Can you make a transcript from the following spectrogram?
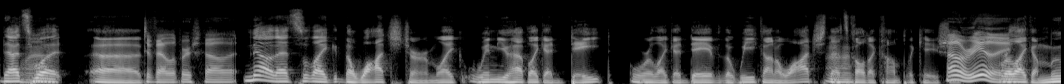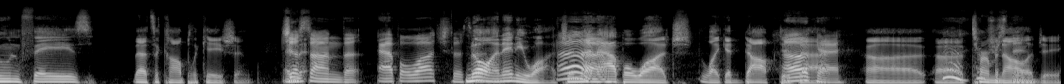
that's Wow. what. Uh, Developers call it. no, that's like the watch term. Like when you have like a date or like a day of the week on a watch, that's Uh-huh. called a complication. Oh, really? Or like a moon phase, that's a complication. Just on the Apple Watch. That's No, it? on any watch, and then Ah. Apple Watch like adopted Okay. that uh, Hmm, uh, terminology.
